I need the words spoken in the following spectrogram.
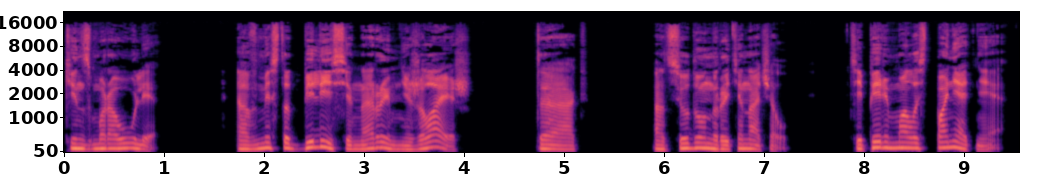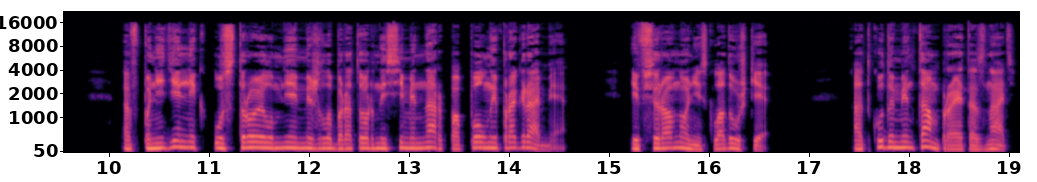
кинзмараули. А вместо Тбилиси на Рым не желаешь? Так, отсюда он рыть и начал. Теперь малость понятнее. А в понедельник устроил мне межлабораторный семинар по полной программе. И все равно не складушки. Откуда ментам про это знать?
